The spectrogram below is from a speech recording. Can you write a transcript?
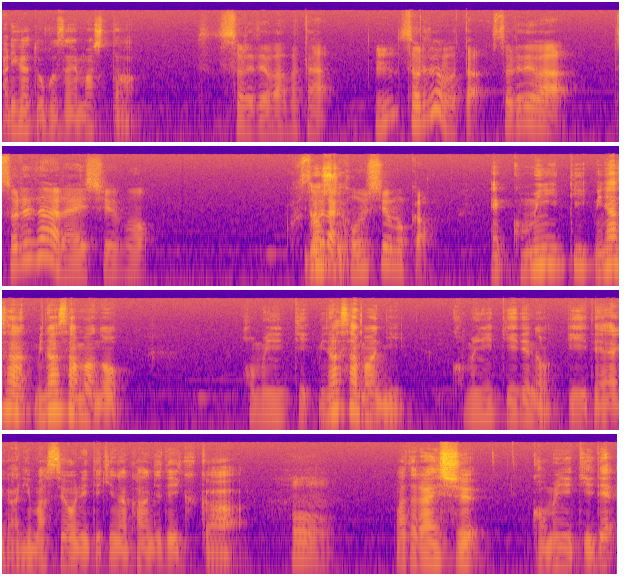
ありがとうございましたそれではまた、ん？それではまた、それでは、それでは来週も、それでは今週もか。えコミュニティ皆さん皆様のコミュニティ皆様にコミュニティでのいい出会いがありますように的な感じでいくかうん。また来週コミュニティで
